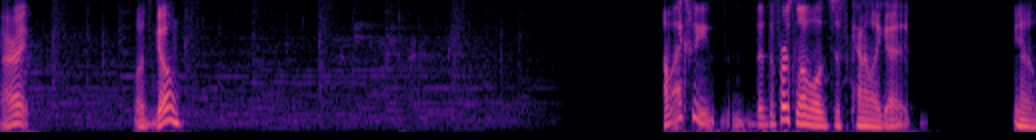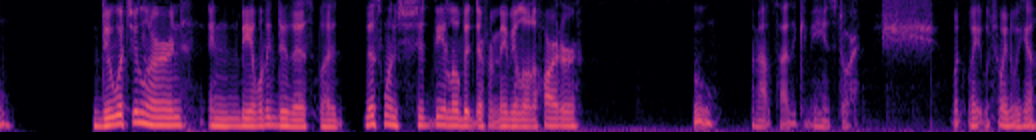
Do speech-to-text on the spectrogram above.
all right, let's go. I'm actually, the, the first level is just kind of like a, you know, do what you learned and be able to do this, but this one should be a little bit different, maybe a little harder. Ooh, I'm outside the convenience store. Shh. Wait, wait which way do we go?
